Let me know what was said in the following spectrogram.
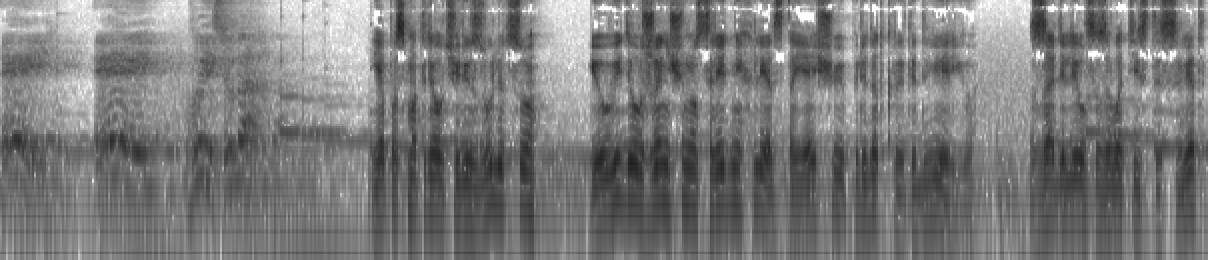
«Эй, эй, вы сюда!» Я посмотрел через улицу и увидел женщину средних лет, стоящую перед открытой дверью. Сзади лился золотистый свет.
